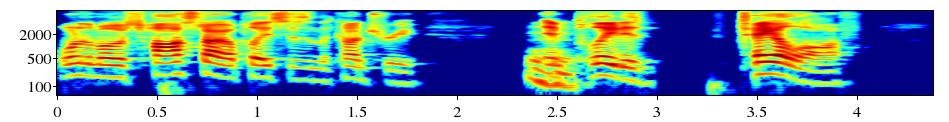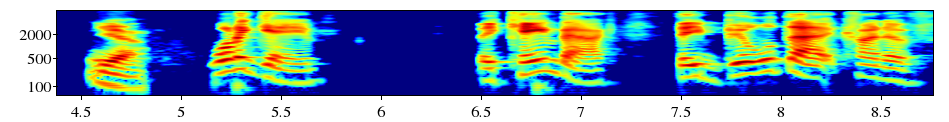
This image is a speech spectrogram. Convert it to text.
one of the most hostile places in the country, Mhm. and played his tail off. yeah, Won a game. They came back. They build that kind of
